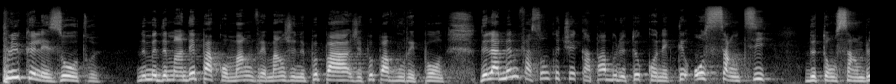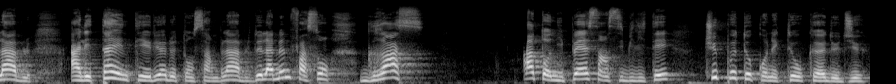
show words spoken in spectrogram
plus que les autres. Ne me demandez pas comment vraiment, je ne peux pas, je peux pas vous répondre. De la même façon que tu es capable de te connecter au senti de ton semblable, à l'état intérieur de ton semblable, de la même façon, grâce à ton hypersensibilité, tu peux te connecter au cœur de Dieu.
